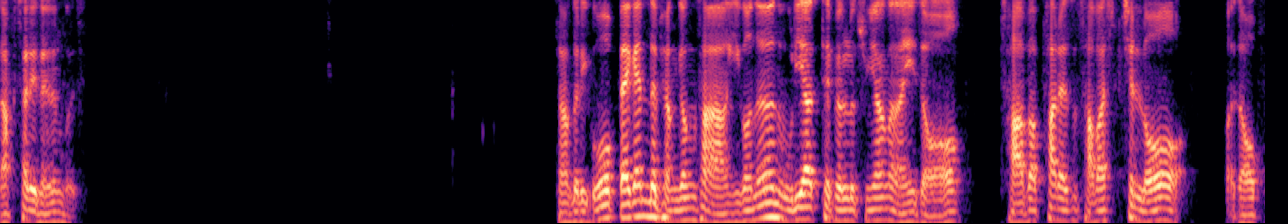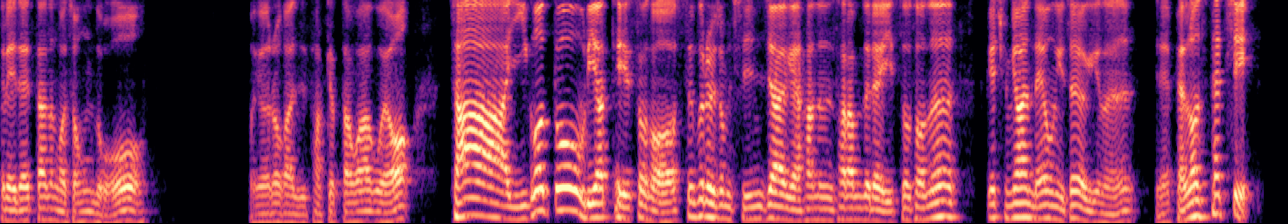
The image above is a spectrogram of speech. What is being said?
낙찰이 되는 거지. 자, 그리고 백엔드 변경사항. 이거는 우리한테 별로 중요한 건 아니죠. 자바 8에서 자바 17로 맞아, 업그레이드 했다는 거 정도. 뭐 여러 가지 바뀌었다고 하고요. 자, 이것도 우리한테 있어서 스브를 좀 진지하게 하는 사람들에 있어서는 꽤 중요한 내용이죠, 여기는. 예, 밸런스 패치.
